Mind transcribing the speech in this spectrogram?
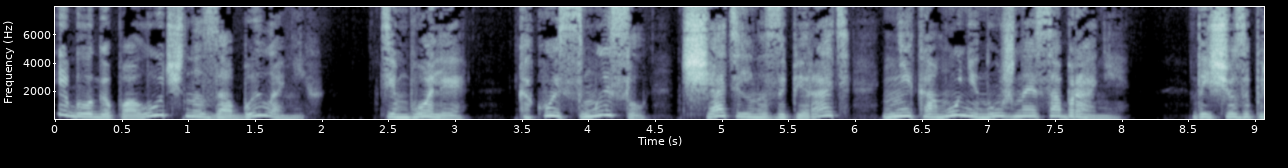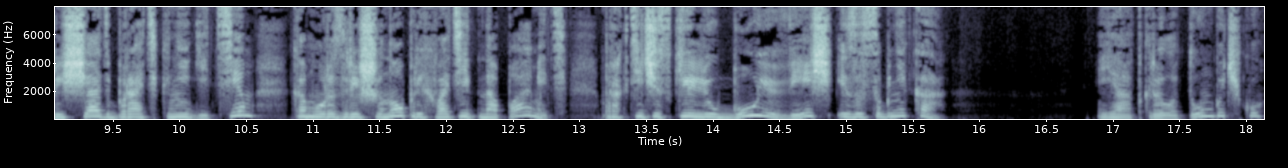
и благополучно забыл о них. Тем более, какой смысл тщательно запирать никому не нужное собрание? Да еще запрещать брать книги тем, кому разрешено прихватить на память практически любую вещь из особняка. Я открыла тумбочку,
